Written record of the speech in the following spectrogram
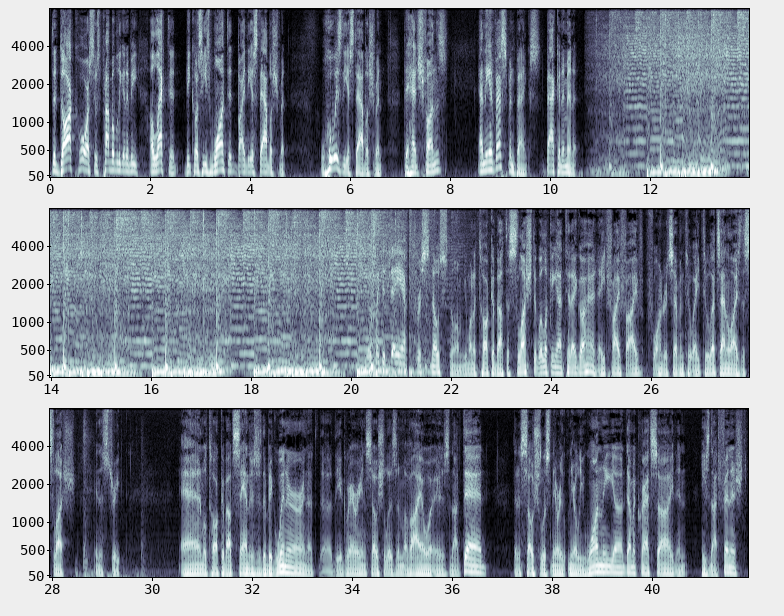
the dark horse who's probably going to be elected because he's wanted by the establishment. Who is the establishment? The hedge funds and the investment banks. Back in a minute. It's like the day after a snowstorm. You want to talk about the slush that we're looking at today? Go ahead. 855 400 7282. Let's analyze the slush in the street and we'll talk about Sanders as the big winner, and that the, the agrarian socialism of Iowa is not dead. That a socialist nearly, nearly won the uh, Democrat side, and he's not finished.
